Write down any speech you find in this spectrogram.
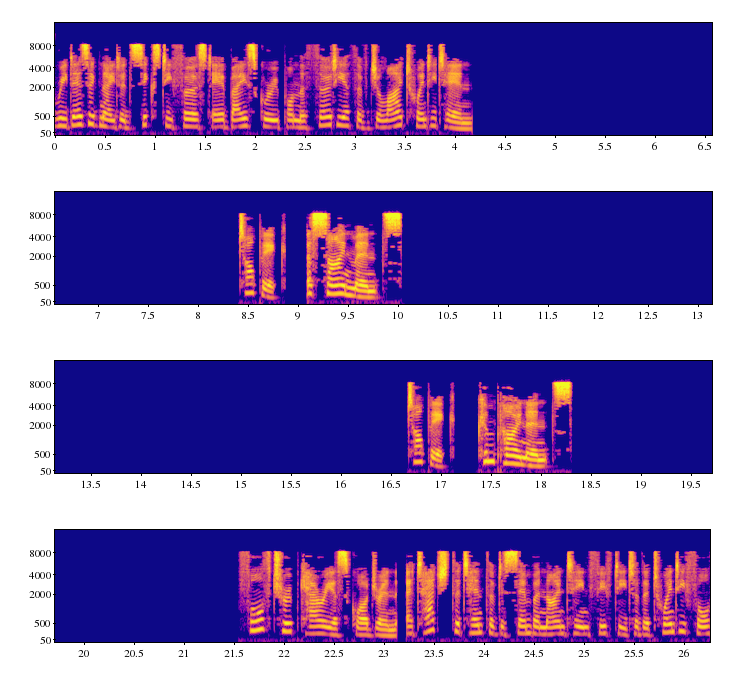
Redesignated 61st Air Base Group on 30 July 2010 Topic: Assignments. Topic: Components. 4th Troop Carrier Squadron, attached 10 December 1950 to 24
